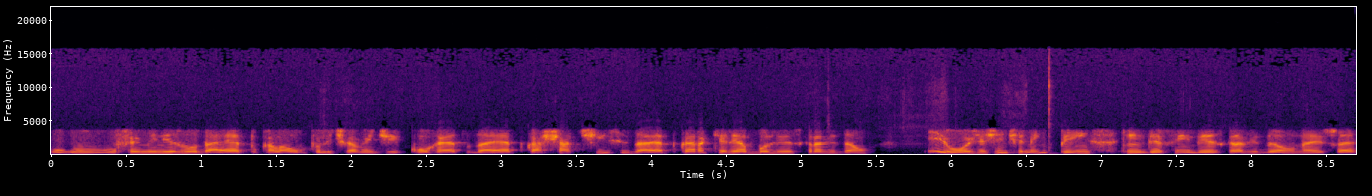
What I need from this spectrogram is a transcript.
o, o, feminismo da época, lá, o politicamente correto da época, a chatice da época era querer abolir a escravidão. E hoje a gente nem pensa em defender a escravidão, né? Isso é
